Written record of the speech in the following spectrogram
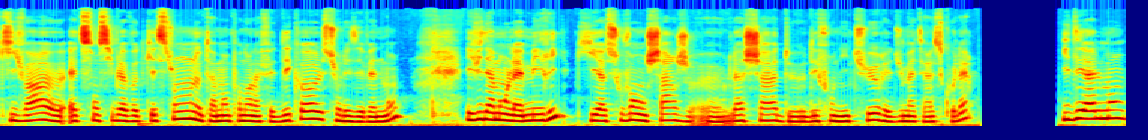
qui va euh, être sensible à votre question, notamment pendant la fête d'école, sur les événements. Évidemment, la mairie, qui a souvent en charge euh, l'achat de, des fournitures et du matériel scolaire. Idéalement,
